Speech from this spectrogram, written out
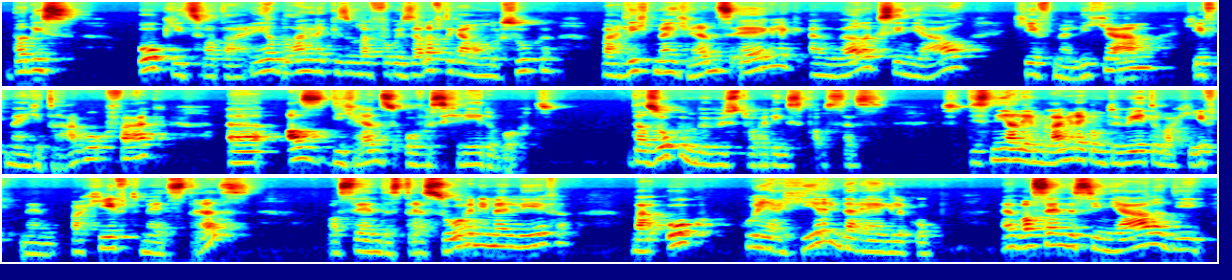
Dat is ook iets wat dat heel belangrijk is om dat voor jezelf te gaan onderzoeken. Waar ligt mijn grens eigenlijk en welk signaal geeft mijn lichaam, geeft mijn gedrag ook vaak, uh, als die grens overschreden wordt? Dat is ook een bewustwordingsproces. Dus het is niet alleen belangrijk om te weten wat geeft, mijn, wat geeft mij stress, wat zijn de stressoren in mijn leven, maar ook hoe reageer ik daar eigenlijk op? Wat zijn de signalen die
